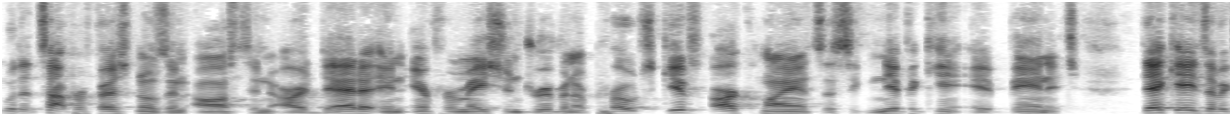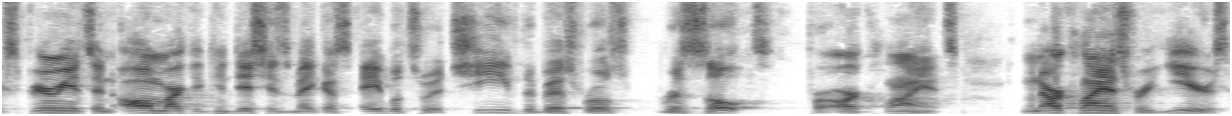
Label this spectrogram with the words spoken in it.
with the top professionals in Austin. Our data and information driven approach gives our clients a significant advantage. Decades of experience in all market conditions make us able to achieve the best results for our clients. And our clients for years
